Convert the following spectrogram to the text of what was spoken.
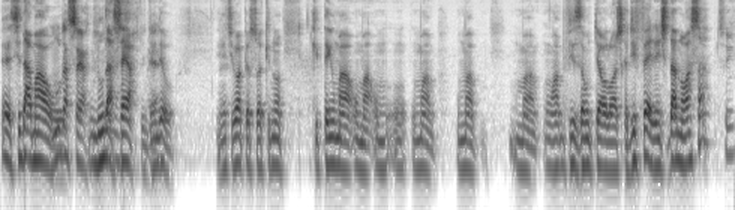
eh, se dar mal. Não dá certo. Não dá certo, entendeu? A gente vê uma pessoa que, não, que tem uma, uma, um- uma, uma, uma, uma visão teológica diferente da nossa, Sim.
